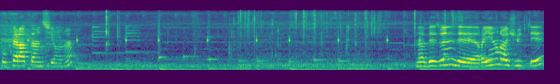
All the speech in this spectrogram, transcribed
Faut faire attention. Hein? On a besoin de rien rajouter.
